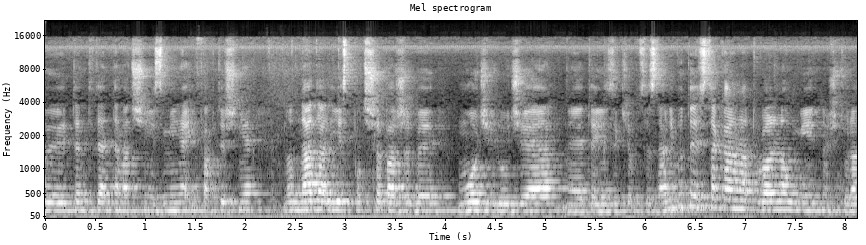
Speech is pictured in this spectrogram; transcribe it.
y, ten, ten temat się nie zmienia i faktycznie no, nadal jest potrzeba, żeby młodzi ludzie e, te języki obce znali, bo to jest taka naturalna umiejętność, która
